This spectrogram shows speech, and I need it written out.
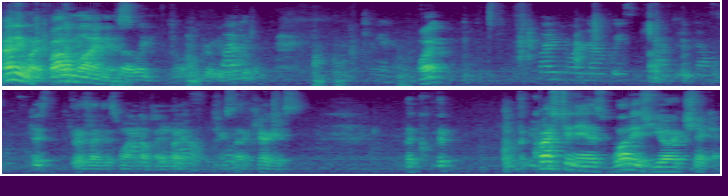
Anyway, bottom line is Why would, what? why did you want to know if we to the Dallas Times? Just because I just want to know if anybody, just out of curious. The, the, the question is, what is your chicken?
